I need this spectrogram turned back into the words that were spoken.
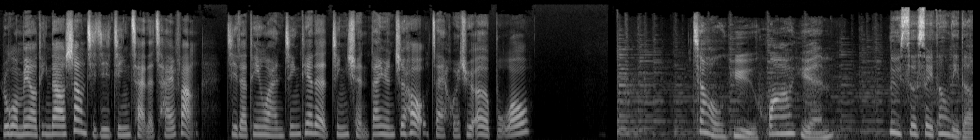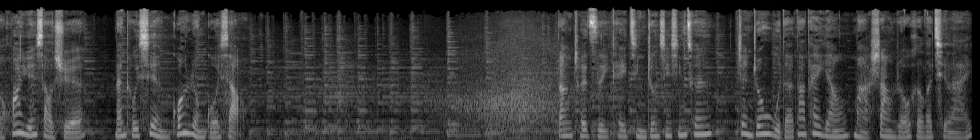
如果没有听到上几集精彩的采访，记得听完今天的精选单元之后，再回去恶补哦。教育花园，绿色隧道里的花园小学，南投县光荣国小。当车子一开进中心新村，正中午的大太阳马上柔和了起来。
